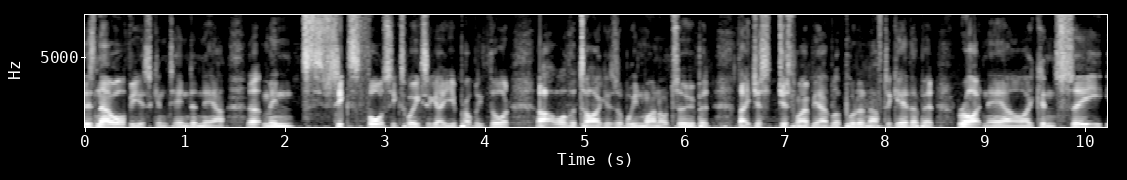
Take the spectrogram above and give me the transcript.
there's no obvious contender now. Uh, I mean, six, four, six weeks ago, you probably thought, oh, well, the Tigers will win one or two, but they just, just won't be able to put enough together. But right now, I can see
